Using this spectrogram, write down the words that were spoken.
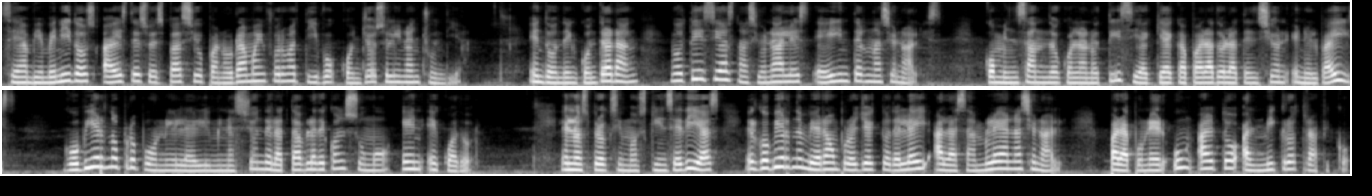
Sean bienvenidos a este su espacio Panorama Informativo con Jocelyn Anchundia, en donde encontrarán noticias nacionales e internacionales, comenzando con la noticia que ha acaparado la atención en el país. Gobierno propone la eliminación de la tabla de consumo en Ecuador. En los próximos 15 días, el gobierno enviará un proyecto de ley a la Asamblea Nacional para poner un alto al microtráfico,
